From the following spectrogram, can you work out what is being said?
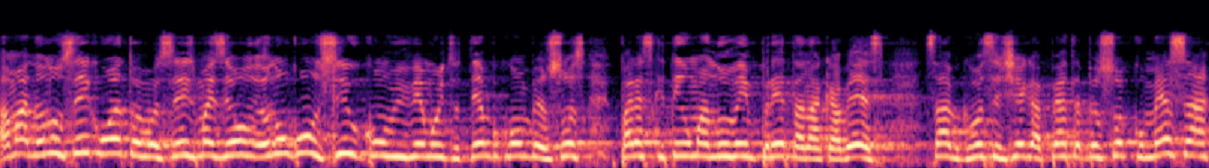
Amado, eu não sei quanto a vocês, mas eu, eu não consigo conviver muito tempo com pessoas parece que tem uma nuvem preta na cabeça, sabe? Que você chega perto, a pessoa começa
